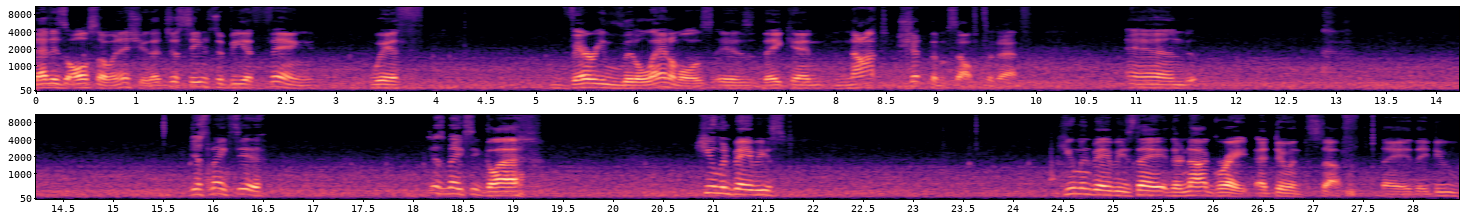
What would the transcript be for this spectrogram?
that is also an issue. That just seems to be a thing with very little animals is they can not shit themselves to death. And just makes you just makes you glad. Human babies human babies they they're not great at doing stuff. They they do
